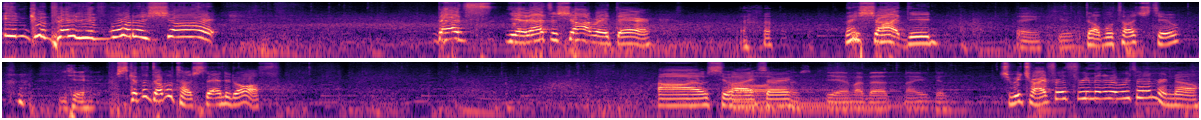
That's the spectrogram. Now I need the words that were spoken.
In competitive, what a shot! That's yeah, that's a shot right there. nice shot, dude. Thank you. Double touch too. Yeah. Just get the double touch to end it off. Ah, I was too high. Oh, Sorry. that's- Yeah, my bad. Now you're good. Should we try for a three-minute overtime or no?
